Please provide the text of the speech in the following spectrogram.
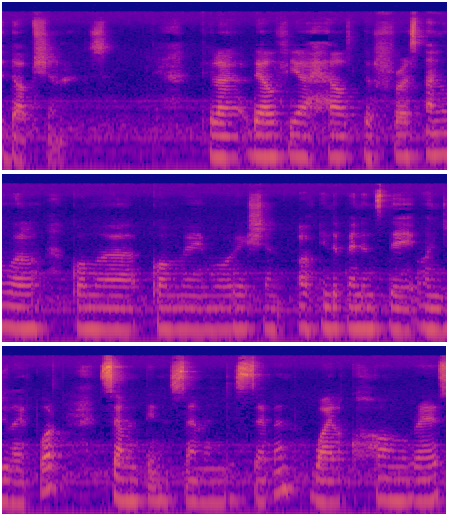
adoption. Philadelphia held the first annual commemoration of Independence Day on July 4, 1777, while Congress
